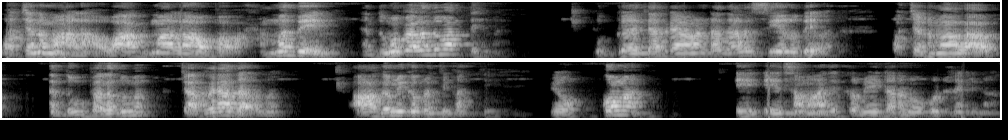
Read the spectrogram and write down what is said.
වචන මාලාව වාග්මාලාව පවා හැමදේම ඇඳුම පැළඳුමත් එහෙමයි. පුද්ගල චර්යාවන්ට අදාළ සියලු දේවල්. වචන මාලාව ඇඳුම් පැළඳුම චර්යා ධර්ම ආගමික ප්‍රතිපත්ති මේ ඔක්කොම ඒ ඒ සමාජ ක්‍රමයට අනුව ගොඩනැගෙනවා.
